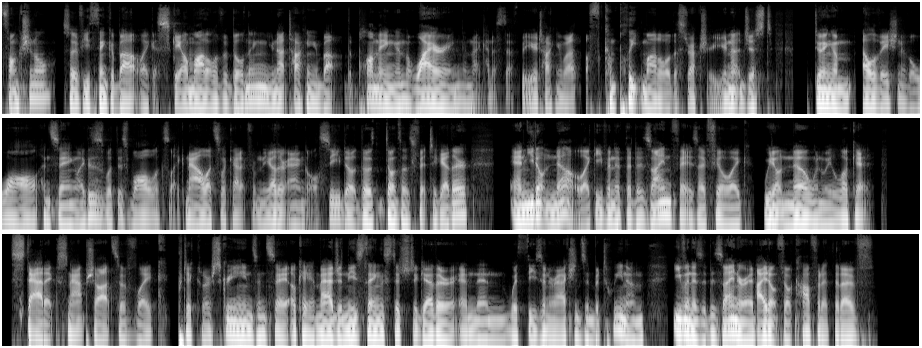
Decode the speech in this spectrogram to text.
functional. So if you think about like a scale model of a building, you're not talking about the plumbing and the wiring and that kind of stuff, but you're talking about a complete model of the structure. You're not just doing an elevation of a wall and saying like this is what this wall looks like. Now let's look at it from the other angle. See, don't those don't those fit together? And you don't know. Like even at the design phase, I feel like we don't know when we look at static snapshots of like particular screens and say, okay, imagine these things stitched together and then with these interactions in between them. Even as a designer, I don't feel confident that I've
